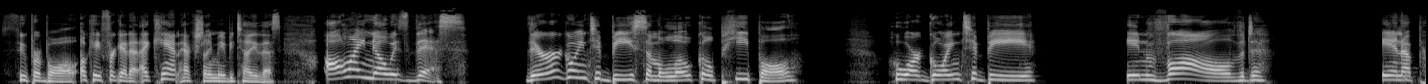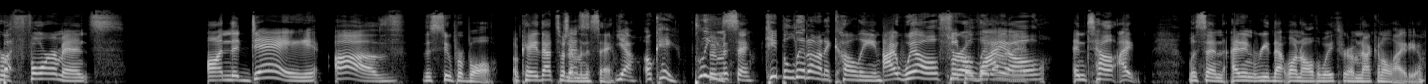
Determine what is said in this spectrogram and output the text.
Super Bowl. Okay, forget it. I can't actually maybe tell you this. All I know is this there are going to be some local people who are going to be involved in a performance on the day of the Super Bowl. Okay, that's what I'm going to say. Yeah. Okay. Please. I'm gonna say. Keep a lid on it, Colleen. I will for Keep a, a while until I listen. I didn't read that one all the way through. I'm not going to lie to you.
